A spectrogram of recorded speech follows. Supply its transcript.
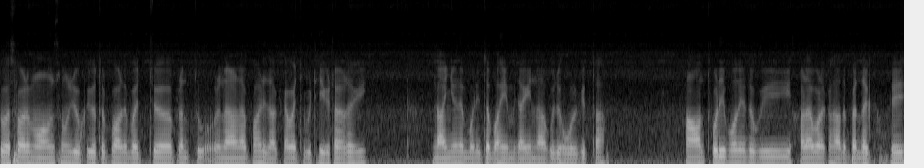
ਉਸ ਵਾਰ ਮੌਨਸੂਨ ਜੋ ਕਿ ਉੱਤਰ ਭਾਰਤ ਵਿੱਚ, ਪਰੰਤੂ ਨਾਲ ਨਾਲ ਪਹਾੜੀ ਇਲਾਕਿਆਂ ਵਿੱਚ ਵੀ ਠੀਕ ਠਾਕ ਰਹੀ। ਨਾ ਹੀ ਉਹਨੇ ਬੜੀ ਤਬਾਹੀ ਮਚਾਈ, ਨਾ ਕੁਝ ਹੋਰ ਕੀਤਾ। ਹਾਂ, ਥੋੜ੍ਹੀ ਬਹੁਤੀ ਜੋ ਕਿ ਹੜ੍ਹਾਂ ਵਰਗੇ ਹਾਲਾਤ ਪੈਦਾ ਹੋਏ,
